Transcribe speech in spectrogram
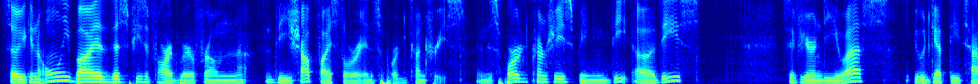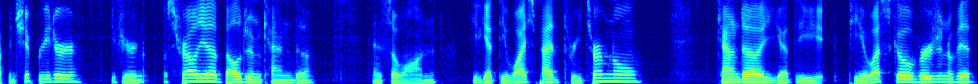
So you can only buy this piece of hardware from the Shopify store in supported countries. And the supported countries being the uh, these. So if you're in the US, you would get the tap and chip reader. If you're in Australia, Belgium, Canada, and so on, you get the WisePad 3 terminal. Canada, you get the POS Go version of it,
